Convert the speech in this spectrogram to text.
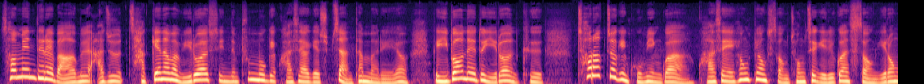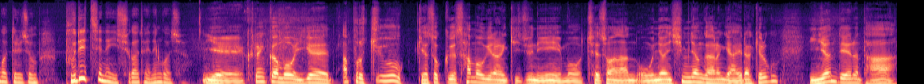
서민들의 마음을 아주 작게나마 위로할 수 있는 품목에 과세하기가 쉽지 않단 말이에요. 그러니까 이번에도 이런 그 철학적인 고민과 과세의 형평성, 정책 일관성 이런 것들이 좀 부딪히는 이슈가 되는 거죠. 예. 그러니까 뭐 이게 앞으로 쭉 계속 그 3억이라는 기준이 뭐 최소한 한 5년, 10년 가는 게 아니라 결국 2년 뒤에는 다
